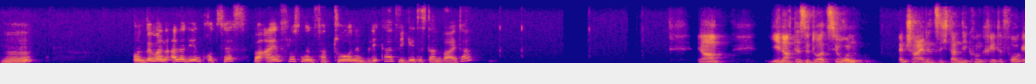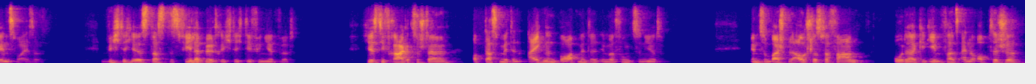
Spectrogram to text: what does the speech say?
Mhm. Und wenn man alle den Prozess beeinflussenden Faktoren im Blick hat, wie geht es dann weiter? Ja, je nach der Situation entscheidet sich dann die konkrete Vorgehensweise. Wichtig ist, dass das Fehlerbild richtig definiert wird. Hier ist die Frage zu stellen, ob das mit den eigenen Bordmitteln immer funktioniert. In zum Beispiel Ausschlussverfahren oder gegebenenfalls eine optische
